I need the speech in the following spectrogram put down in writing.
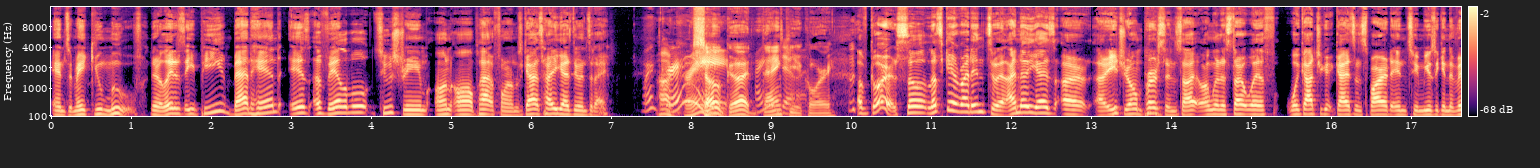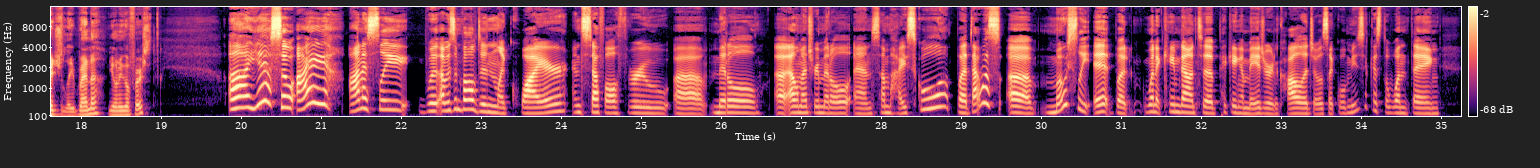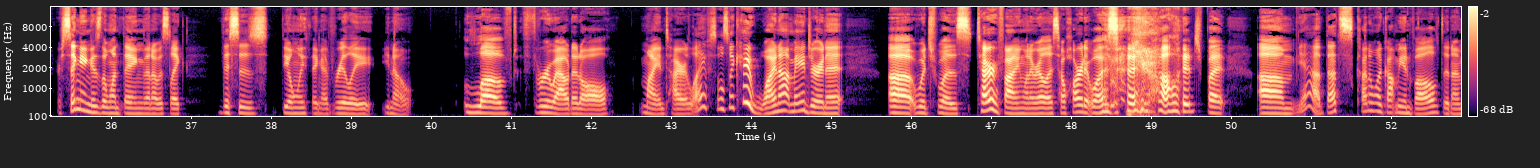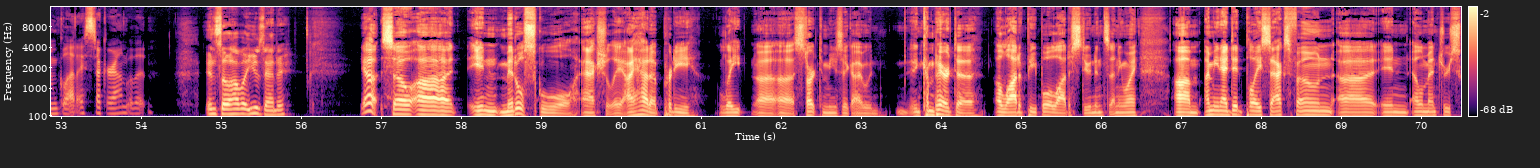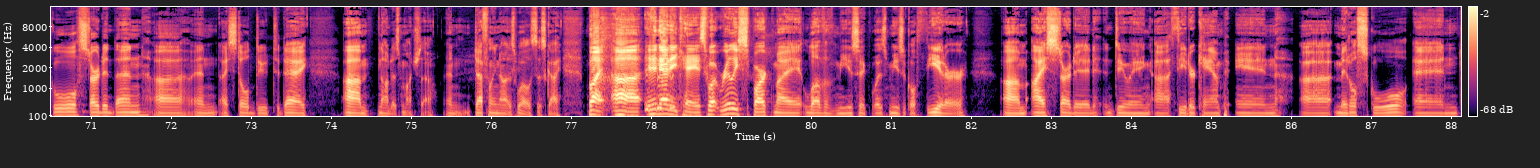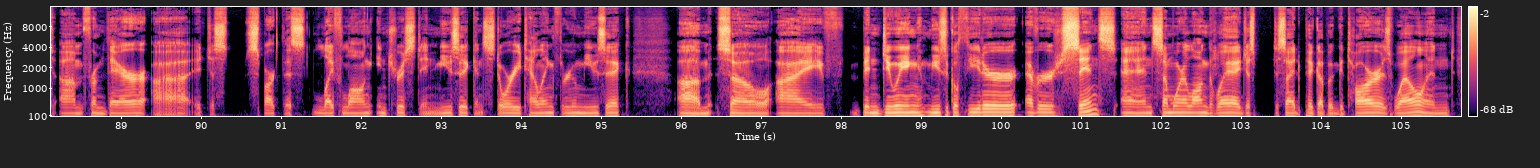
and to make you move. Their latest EP, Bad Hand, is available to stream on all platforms. Guys, how are you guys doing today? We're Oh, great. great. So good. How Thank you, doing? Corey. of course. So let's get right into it. I know you guys are, are each your own person, so I, I'm going to start with what got you guys inspired into music individually. Brenna, you want to go first? Uh, yeah. So I honestly, wa- I was involved in like choir and stuff all through uh, middle, uh, elementary, middle, and some high school. But that was uh mostly it. But when it came down to picking a major in college, I was like, well, music is the one thing, or singing is the one thing that I was like, this is the only thing I've really, you know, loved throughout it all my entire life. So I was like, hey, why not major in it? Uh, which was terrifying when I realized how hard it was in college. But um, yeah, that's kind of what got me involved, and I'm glad I stuck around with it. And so, how about you, Xander? Yeah. So uh, in middle school, actually, I had a pretty late uh, uh, start to music. I would, compared to a lot of people, a lot of students, anyway. Um, I mean, I did play saxophone uh, in elementary school. Started then, uh, and I still do today. Um, not as much though, and definitely not as well as this guy. But uh, in any case, what really sparked my love of music was musical theater. Um, I started doing uh, theater camp in uh, middle school, and um, from there, uh, it just sparked this lifelong interest in music and storytelling through music. Um, so I've been doing musical theater ever since, and somewhere along the way, I just decided to pick up a guitar as well, and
